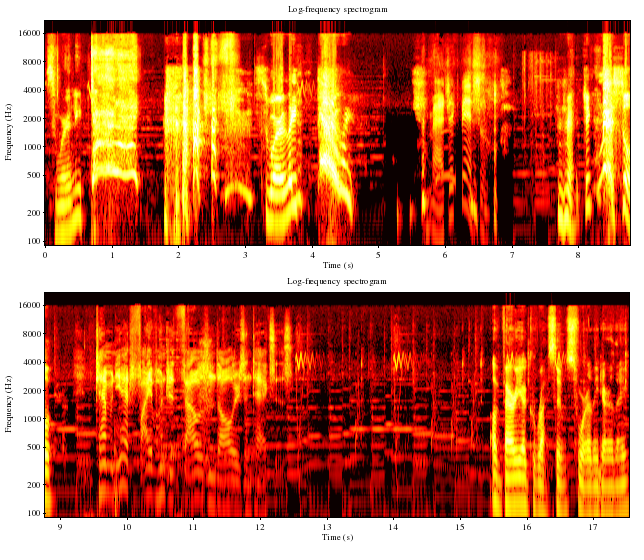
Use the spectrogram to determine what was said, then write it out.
Swirly Darly! Swirly, Darly, Magic missile. magic missile. Tammun, you had $500,000 in taxes. A very aggressive Swirly Darly.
